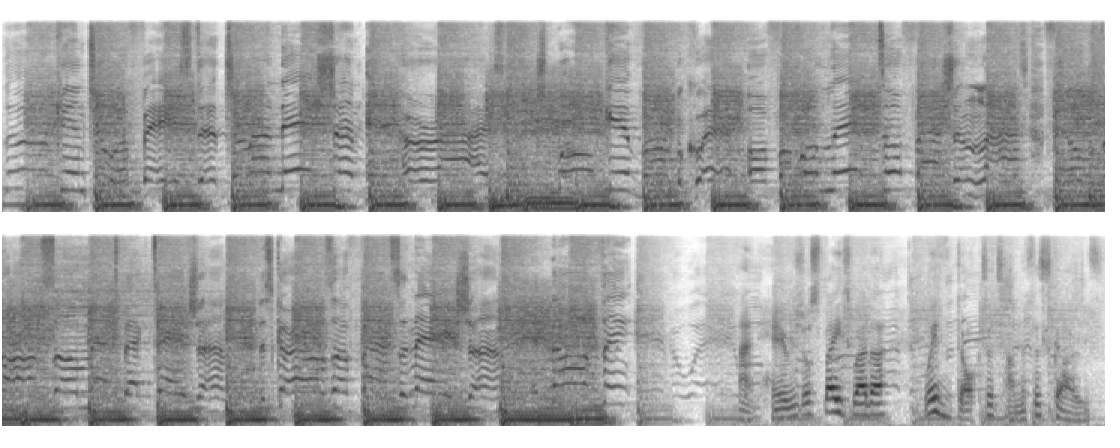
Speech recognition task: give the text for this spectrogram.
Look into her face, determination in her eyes. She won't give up or quit or for little fashion lies. Filled with awesome expectation. This girl's a fascination. And here is your space weather with Dr. Tamitha Skov.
